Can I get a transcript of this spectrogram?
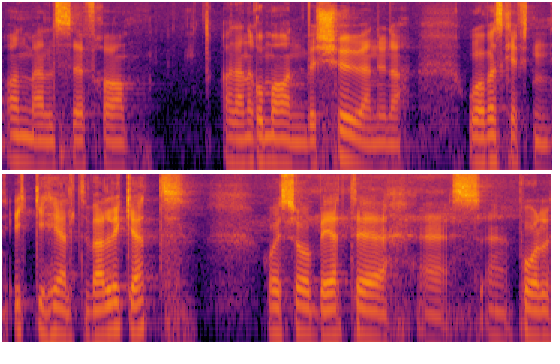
anmeldelse fra av denne romanen 'Ved sjøen' under overskriften 'Ikke helt vellykket'. Og jeg så BT eh, eh, Pål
